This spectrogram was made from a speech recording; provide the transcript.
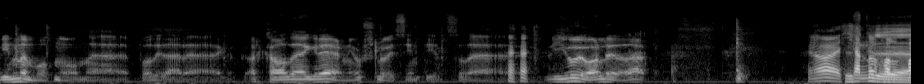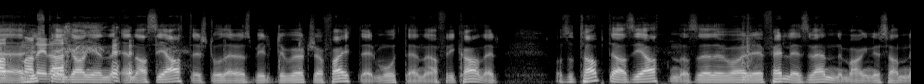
vinne mot noen eh, på de der eh, Arkadegreiene i Oslo i sin tid. Så det Vi gjorde jo aldri det der. Ja, jeg Husker kjenner du halvparten av de husker en gang en, en asiater sto der og spilte Virtua Fighter mot en afrikaner. Og så tapte asiaten, og så det var felles venn Magnus, han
